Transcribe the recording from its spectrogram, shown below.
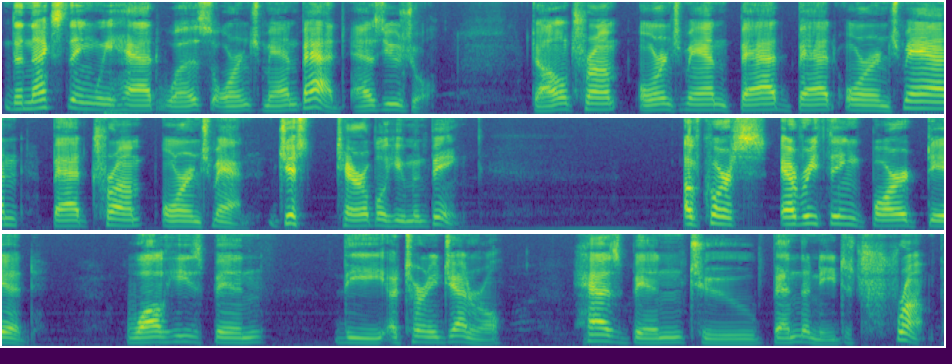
the next thing we had was Orange Man Bad, as usual. Donald Trump, orange man, bad, bad orange man, bad Trump, orange man. Just terrible human being. Of course, everything Barr did while he's been the Attorney General has been to bend the knee to Trump.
